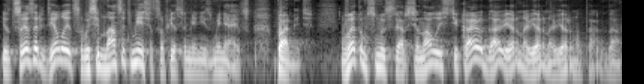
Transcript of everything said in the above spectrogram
и Цезарь делается 18 месяцев, если мне не изменяется память. В этом смысле арсеналы истекают, да, верно, верно, верно, так, да.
